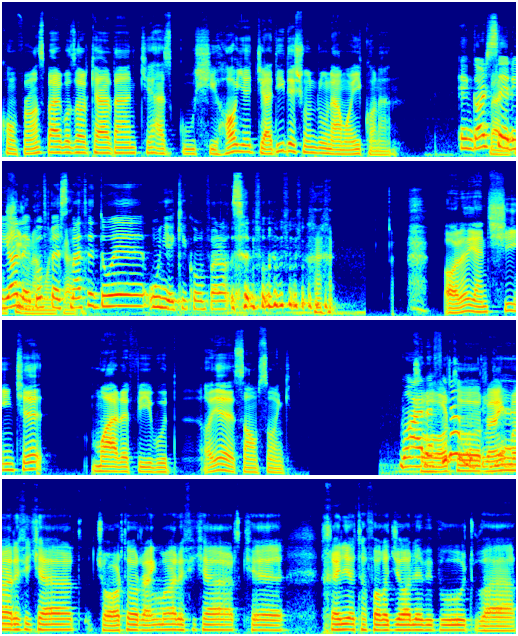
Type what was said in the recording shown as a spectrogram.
کنفرانس برگزار کردن که از گوشی های جدیدشون رونمایی کنن. انگار بله، سریاله گفت قسمت دو اون یکی کنفرانس آره یعنی چی؟ این چه معرفی بود؟ آیه سامسونگ. معرفی چهار تا رنگ معرفی کرد. چهار تا رنگ معرفی کرد که خیلی اتفاق جالبی بود و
